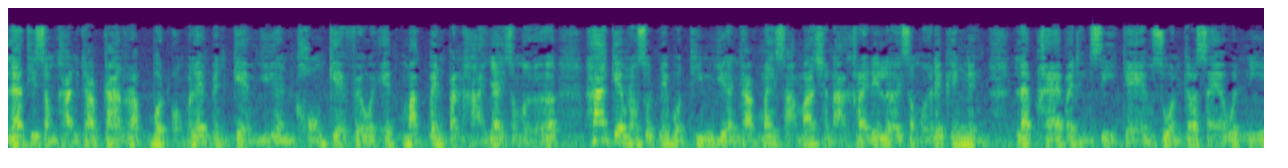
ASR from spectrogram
และที่สำคัญครับการรับบทออกมาเล่นเป็นเกมเยือนของเกฟเฟเอฟมักเป็นปัญหาใหญ่เสมอ 5 เกมหลังสุดในบททีมเยือนครับไม่สามารถชนะใครได้เลยเสมอได้เพียงหนึ่งและแพ้ไปถึง 4 เกม ส่วนกระแสวันนี้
